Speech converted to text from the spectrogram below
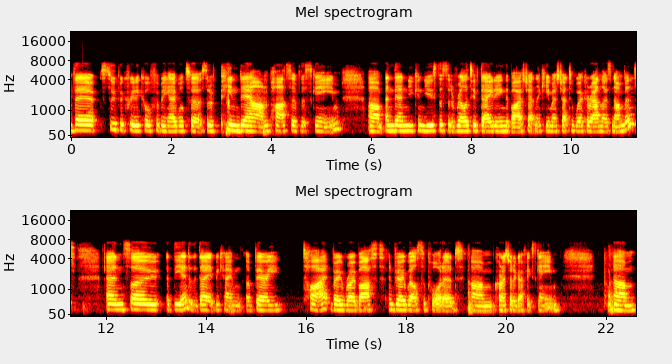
they're super critical for being able to sort of pin down parts of the scheme. Um, and then you can use the sort of relative dating, the biostrat and the chemostrat to work around those numbers. And so at the end of the day, it became a very tight, very robust, and very well supported um, chronostratigraphic scheme. Um,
